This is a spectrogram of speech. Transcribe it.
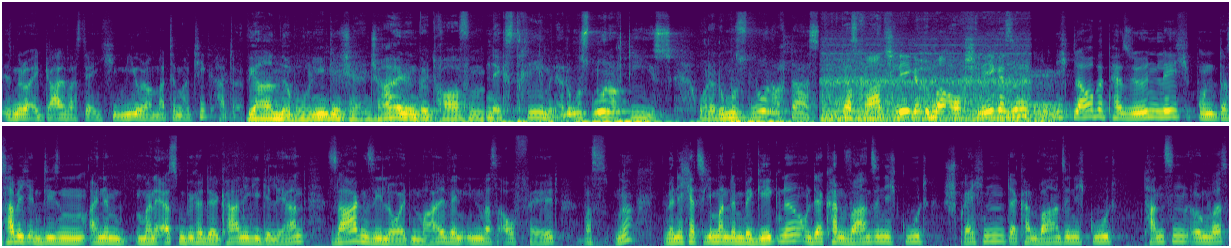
Ist mir doch egal, was der in Chemie oder Mathematik hatte. Wir haben eine politische Entscheidung getroffen. In Extremen. Ja, du musst nur noch dies oder du musst nur noch das. Dass Ratschläge immer auch Schläge sind. Ich glaube persönlich, und das habe ich in diesem einem meiner ersten Bücher der Carnegie gelernt, sagen Sie Leuten mal, wenn Ihnen was auffällt, was, ne? wenn ich jetzt jemandem begegne und der kann wahnsinnig gut sprechen, der kann wahnsinnig gut tanzen, irgendwas,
